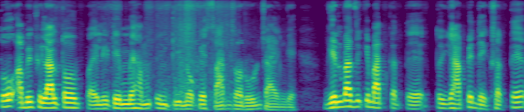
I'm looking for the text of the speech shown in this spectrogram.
तो अभी फ़िलहाल तो पहली टीम में हम इन तीनों के साथ ज़रूर जाएँगे। गेंदबाजी की बात करते हैं तो यहाँ पे देख सकते हैं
